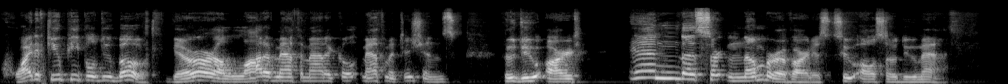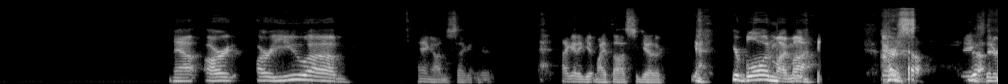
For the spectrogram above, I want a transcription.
quite a few people do both. There are a lot of mathematical mathematicians who do art and a certain number of artists who also do math. Now, are are you? Uh, hang on a second here. I got to get my thoughts together. You're blowing my mind. There's things that are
